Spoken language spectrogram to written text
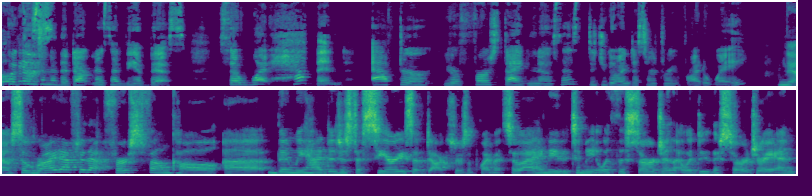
oh, put yes. us into the darkness of the abyss. So, what happened after your first diagnosis? Did you go into surgery right away? No. So right after that first phone call, uh, then we had to just a series of doctor's appointments. So I needed to meet with the surgeon that would do the surgery, and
